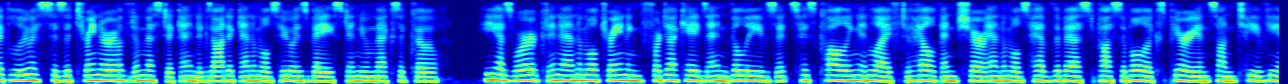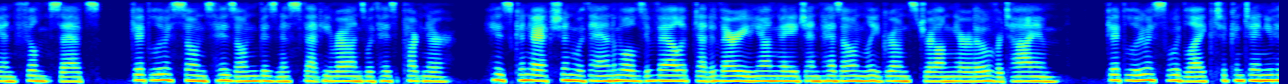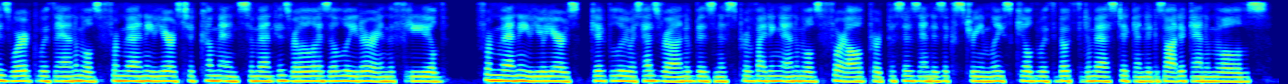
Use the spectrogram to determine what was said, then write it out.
Kip Lewis is a trainer of domestic and exotic animals who is based in New Mexico. He has worked in animal training for decades and believes it's his calling in life to help ensure animals have the best possible experience on TV and film sets. Kip Lewis owns his own business that he runs with his partner. His connection with animals developed at a very young age and has only grown stronger over time. Kip Lewis would like to continue his work with animals for many years to come and cement his role as a leader in the field. For many years, Kip Lewis has run a business providing animals for all purposes and is extremely skilled with both domestic and exotic animals.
